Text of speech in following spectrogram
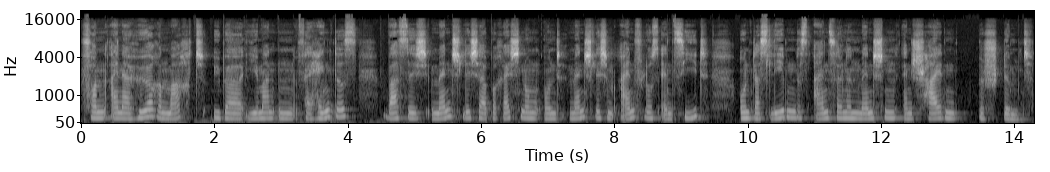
Von einer höheren Macht über jemanden verhängtes, was sich menschlicher Berechnung und menschlichem Einfluss entzieht und das Leben des einzelnen Menschen entscheidend bestimmt.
